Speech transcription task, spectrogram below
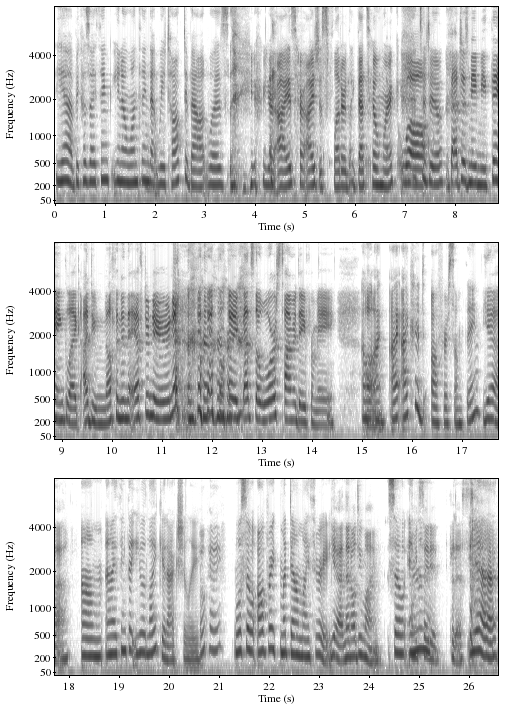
Yeah, because I think, you know, one thing that we talked about was your, your eyes, her eyes just fluttered like that's homework well to do. that just made me think like i do nothing in the afternoon like that's the worst time of day for me Oh, Um, I, I, I could offer something. yeah Um, and I think that you would like it actually. okay Well, so I'll break my, down my three. yeah and then i'll do mine So in i'm the, excited for this Yeah.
